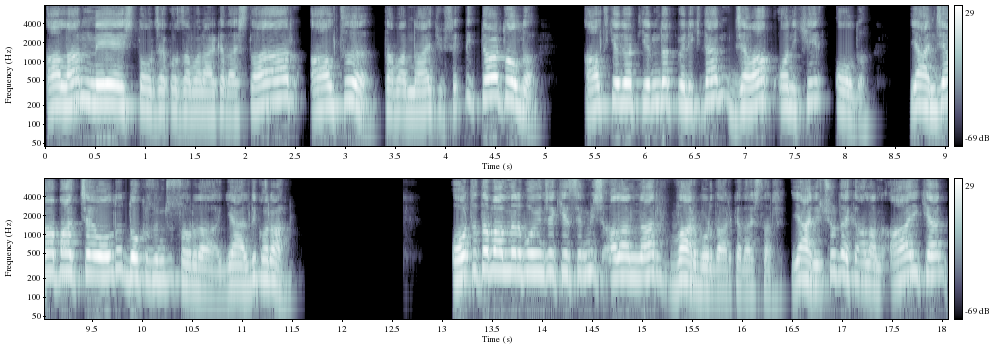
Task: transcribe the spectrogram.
Alan neye eşit olacak o zaman arkadaşlar? 6 tabanına ait yükseklik 4 oldu. 6 kere 4 24 bölü 2'den cevap 12 oldu. Yani cevap Akçay oldu 9. soruda. Geldik ona. Orta tabanları boyunca kesilmiş alanlar var burada arkadaşlar. Yani şuradaki alan A iken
